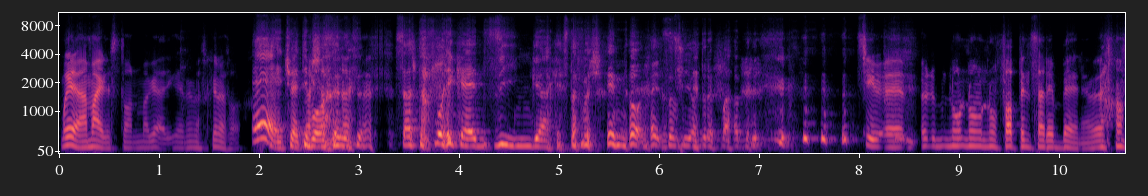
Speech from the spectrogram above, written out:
Magari la milestone, magari, che ne, so. Eh, cioè, tipo, salta fuori che è Zinga che sta facendo dai sì. tre padri. sì, eh, non, non, non, fa pensare bene, però in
